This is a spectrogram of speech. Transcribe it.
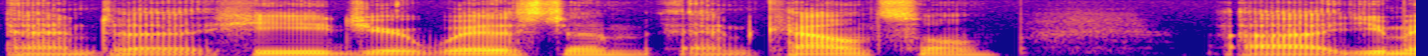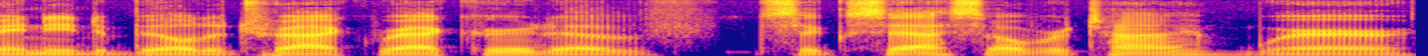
and to heed your wisdom and counsel. Uh, you may need to build a track record of success over time where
